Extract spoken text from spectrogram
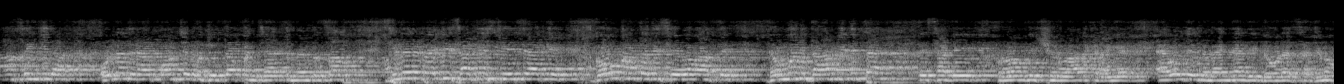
ਆਮ ਸਿੰਘ ਜੀ ਦਾ, ਉਹਨਾਂ ਦੇ ਨਾਲ ਪਹੁੰਚੇ ਮੌਜੂਦਾ ਪੰਚਾਇਤ ਮੈਂਬਰ ਸਾਹਿਬ, ਜਿਨ੍ਹਾਂ ਨੇ ਬਾਈ ਜੀ ਸਾਡੇ ਸਟੇਜ ਤੇ ਆ ਕੇ ਗਊ ਮਾਤਾ ਦੀ ਸੇਵਾ ਵਾਸਤੇ ਗਊਆਂ ਨੂੰ ਦਾਨ ਵੀ ਦਿੱਤਾ ਤੇ ਸਾਡੇ ਪ੍ਰੋਗਰਾਮ ਦੀ ਸ਼ੁਰੂਆਤ ਕਰਾਈ ਹੈ। ਇਹੋ ਜਿਹੇ ਨੁਮਾਇੰਦਿਆਂ ਦੀ ਲੋੜ ਹੈ ਸੱਜਣੋ।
